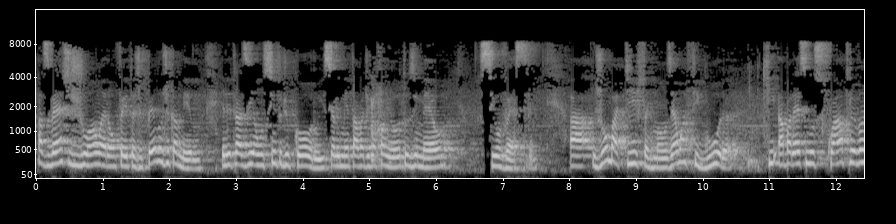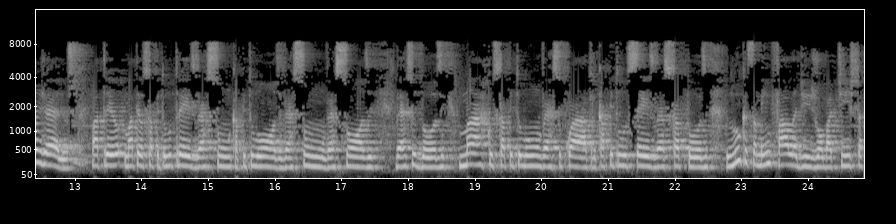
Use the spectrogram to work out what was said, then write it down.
As vestes de João eram feitas de pelos de camelo. Ele trazia um cinto de couro e se alimentava de gafanhotos e mel silvestre. Ah, João Batista, irmãos, é uma figura que aparece nos quatro evangelhos. Mateus capítulo 3, verso 1, capítulo 11, verso 1, verso 11, verso 12. Marcos capítulo 1, verso 4, capítulo 6, verso 14. Lucas também fala de João Batista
